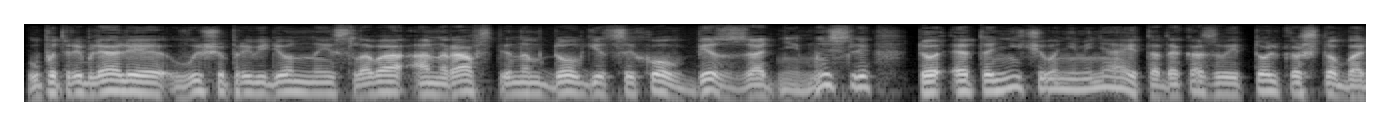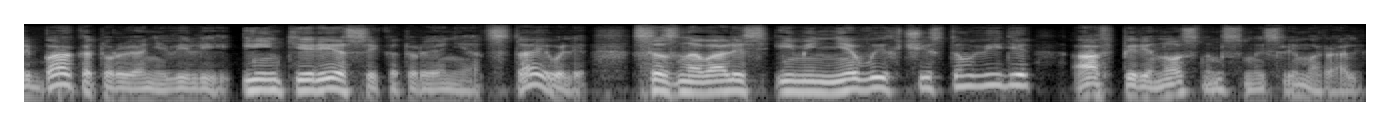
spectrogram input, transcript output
употребляли выше приведенные слова о нравственном долге цехов без задней мысли, то это ничего не меняет, а доказывает только, что борьба, которую они вели, и интересы, которые они отстаивали, сознавались ими не в их чистом виде, а в переносном смысле морали.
